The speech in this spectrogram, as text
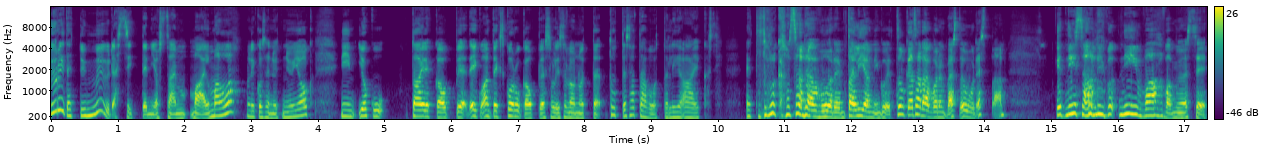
yritetty myydä sitten jossain maailmalla, oliko se nyt New York, niin joku taidekauppia, ei kun anteeksi, korukauppias oli sanonut, että te olette sata vuotta liian aikaisin. Että tulkaa sadan vuoden, tai liian niin kuin, että tulkaa sadan vuoden päästä uudestaan. Et niissä on niinku niin vahva myös se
